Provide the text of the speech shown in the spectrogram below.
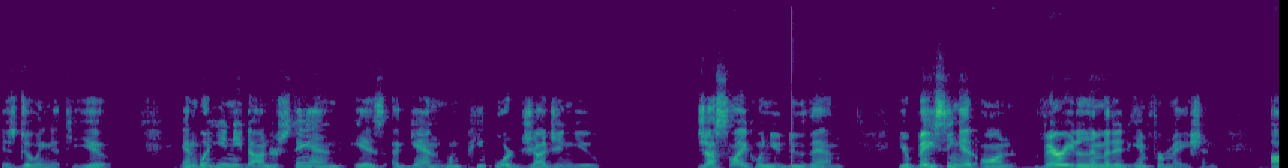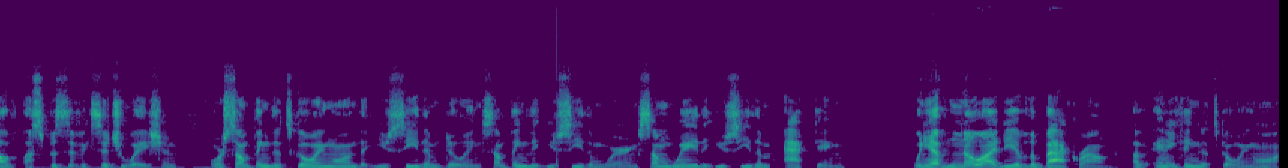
is doing it to you. And what you need to understand is again, when people are judging you, just like when you do them, you're basing it on very limited information of a specific situation or something that's going on that you see them doing, something that you see them wearing, some way that you see them acting, when you have no idea of the background of anything that's going on.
